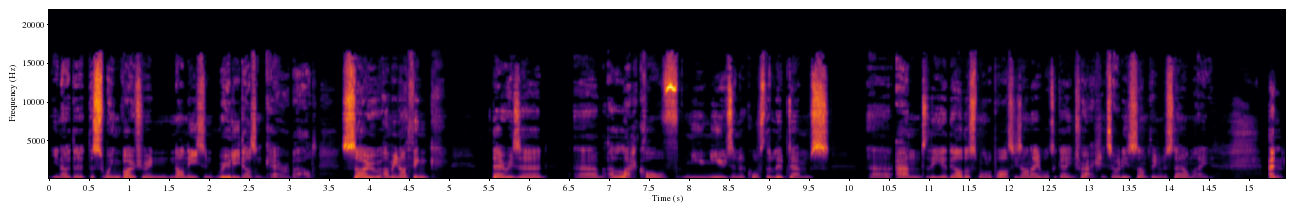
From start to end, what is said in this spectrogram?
you know, the, the swing voter in Nuneaton really doesn't care about. So, I mean, I think there is a, um, a lack of new news. And of course, the Lib Dems, uh, and the, the other smaller parties unable to gain traction. So it is something of a stalemate. And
